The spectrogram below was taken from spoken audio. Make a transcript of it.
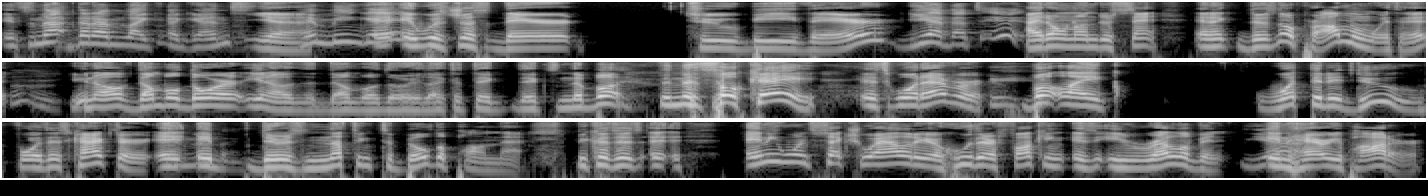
It's not that I'm like against yeah. him being gay. It, it was just there to be there. yeah, that's it. I don't understand, and it, there's no problem with it. Mm-mm. You know, if Dumbledore, you know, the Dumbledore, you like to take dicks in the butt, then it's okay. It's whatever. But like, what did it do for this character? It, it there's nothing to build upon that because it's it, anyone's sexuality or who they're fucking is irrelevant in Harry Potter.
